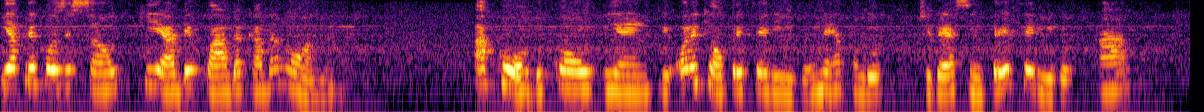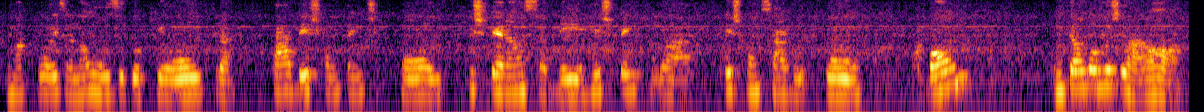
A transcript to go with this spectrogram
e a preposição que é adequada a cada nome acordo com e entre, olha aqui, ó, o preferível, né? Quando tiver assim, preferível a uma coisa, não uso do que outra, tá descontente com, esperança de, respeito a, responsável por, tá bom? Então vamos lá, ó.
